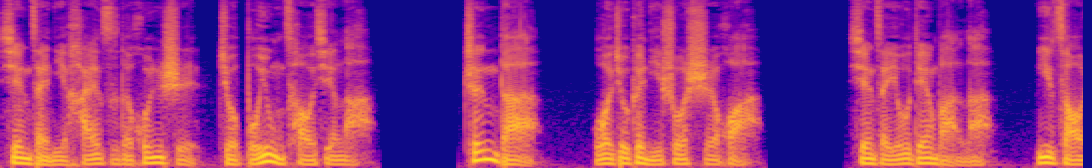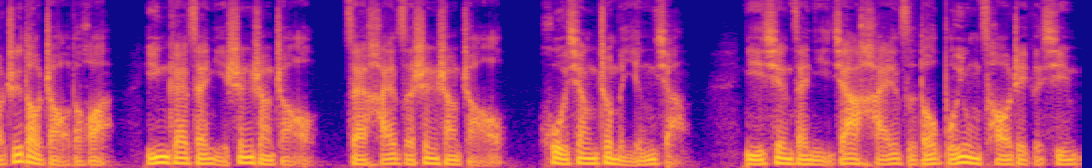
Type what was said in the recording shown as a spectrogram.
现在你孩子的婚事就不用操心了，真的，我就跟你说实话。现在有点晚了，你早知道找的话，应该在你身上找，在孩子身上找，互相这么影响。你现在你家孩子都不用操这个心。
